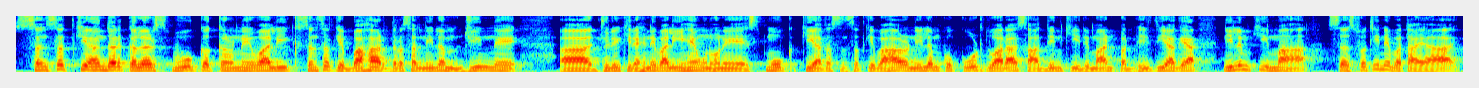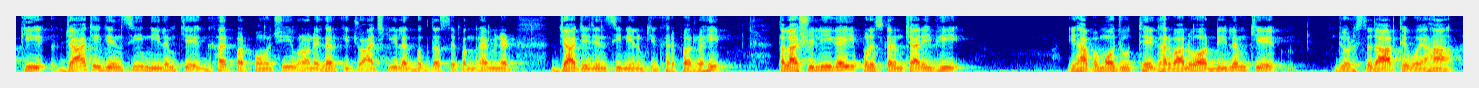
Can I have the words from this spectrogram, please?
संसद के अंदर कलर स्मोक करने वाली, संसद के बाहर दरअसल नीलम जीन ने ज़िले की रहने वाली हैं। उन्होंने स्मोक किया था संसद के बाहर और नीलम को कोर्ट द्वारा सात दिन की रिमांड पर भेज दिया गया। नीलम की माँ सरस्वती ने बताया कि जाँच एजेंसी नीलम के घर पर पहुँची। उन्होंने घर की जाँच की। लगभग 10 से 15 मिनट जाँच एजेंसी नीलम के घर पर रही। तलाशी ली गई। पुलिस कर्मचारी भी यहाँ पर मौजूद थे। घर वालों और नीलम के जो रिश्तेदार थे वो यहाँ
